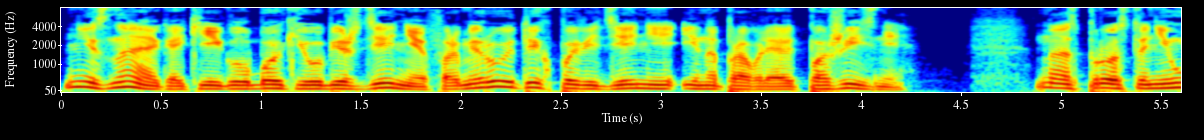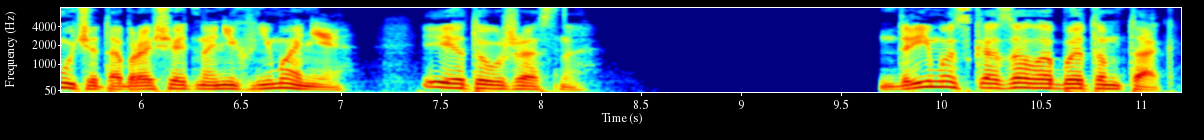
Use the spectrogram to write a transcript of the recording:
не зная, какие глубокие убеждения формируют их поведение и направляют по жизни. Нас просто не учат обращать на них внимание, и это ужасно. Дрима сказал об этом так.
